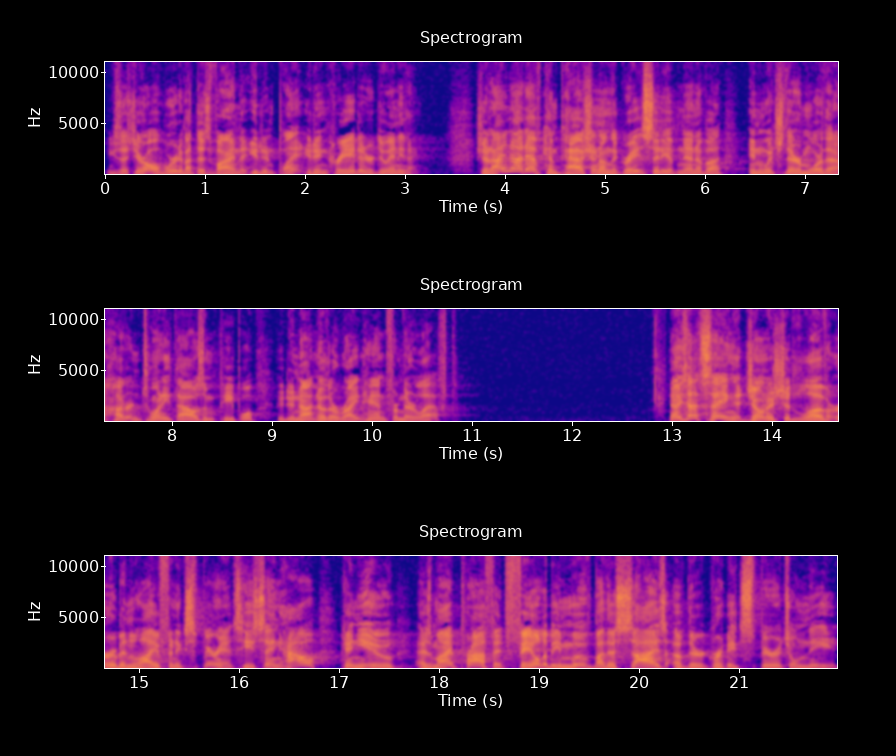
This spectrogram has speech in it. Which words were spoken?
He says, You're all worried about this vine that you didn't plant, you didn't create it, or do anything. Should I not have compassion on the great city of Nineveh, in which there are more than 120,000 people who do not know their right hand from their left? Now, he's not saying that Jonah should love urban life and experience. He's saying, How can you, as my prophet, fail to be moved by the size of their great spiritual need?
